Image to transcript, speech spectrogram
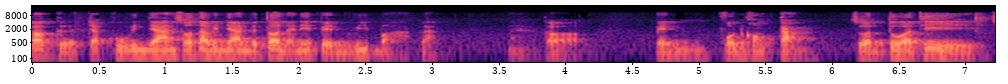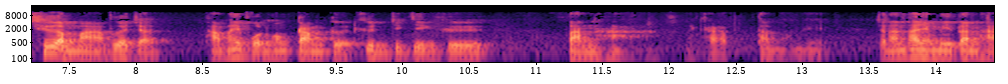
ก็เกิดจากคูวิญญาณโสตวิญญาณเป็นต้นอันนี้เป็นวิบากละนะก็เป็นผลของกรรม ส่วนตัวที่เชื่อมมาเพื่อจะทำให้ผลของกรรมเกิดขึ้นจริง ๆ คือตัณหานะครับทำตรงนี้ ฉะนั้นถ้ายังมีตัณหา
